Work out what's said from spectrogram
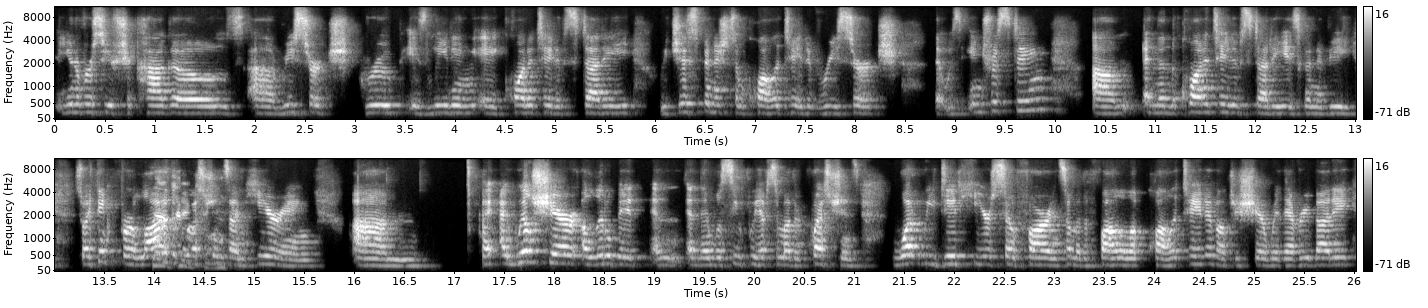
University of Chicago's uh, research group is leading a quantitative study. We just finished some qualitative research that was interesting. Um, and then the quantitative study is going to be, so I think for a lot of the questions. I'm hearing, um, I, I will share a little bit and, and then we'll see if we have some other questions. What we did here so far and some of the follow-up qualitative, I'll just share with everybody,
